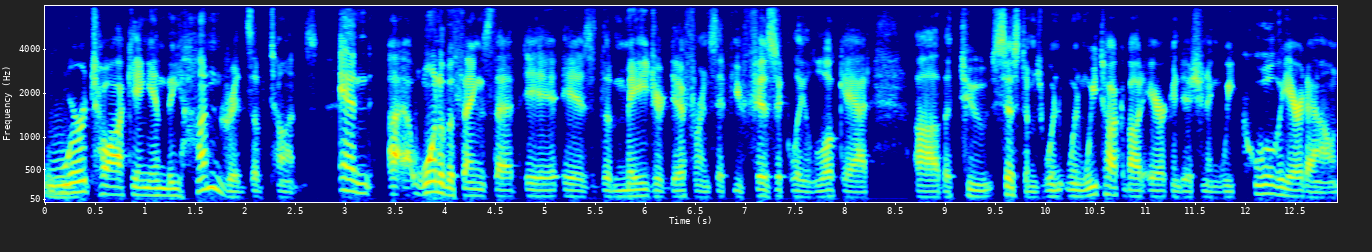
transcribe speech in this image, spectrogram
mm-hmm. we're talking in the hundreds of tons. And uh, one of the things that is the major difference, if you physically look at uh, the two systems, when, when we talk about air conditioning, we cool the air down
